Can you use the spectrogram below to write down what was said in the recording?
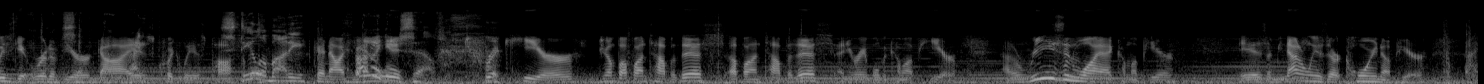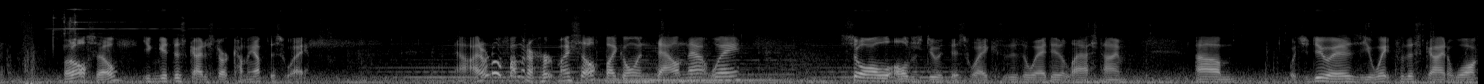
Always get rid of your guy as quickly as possible. Steal a body. Okay, now I found a yourself. trick here. Jump up on top of this, up on top of this, and you're able to come up here. Now the reason why I come up here is, I mean, not only is there a coin up here, but also you can get this guy to start coming up this way. Now I don't know if I'm going to hurt myself by going down that way, so I'll, I'll just do it this way because this is the way I did it last time. Um, what you do is you wait for this guy to walk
